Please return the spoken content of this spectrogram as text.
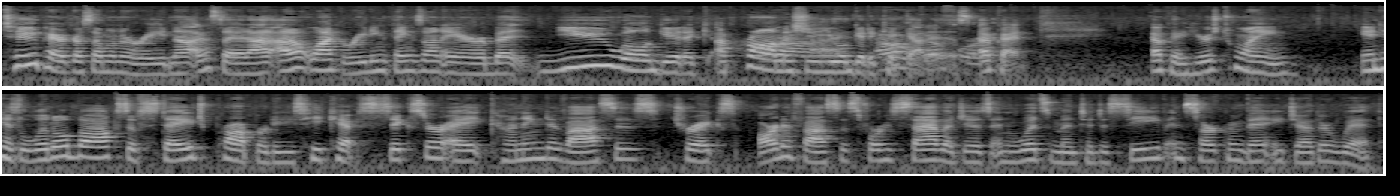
two paragraphs I want to read. Now, like I said, I, I don't like reading things on air, but you will get a. I promise you, you will get a kick Right. Oh, out of this. it. Okay, okay. Here's Twain. In his little box of stage properties, he kept six or eight cunning devices, tricks, artifices for his savages and woodsmen to deceive and circumvent each other with.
